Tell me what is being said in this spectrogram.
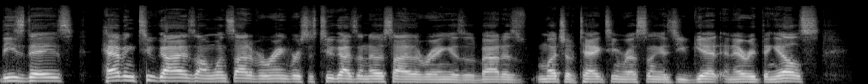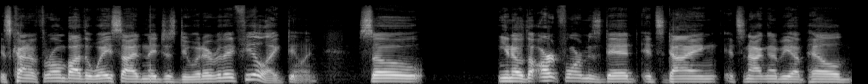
these days. Having two guys on one side of a ring versus two guys on the other side of the ring is about as much of tag team wrestling as you get, and everything else is kind of thrown by the wayside and they just do whatever they feel like doing. So you know the art form is dead. It's dying. It's not going to be upheld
